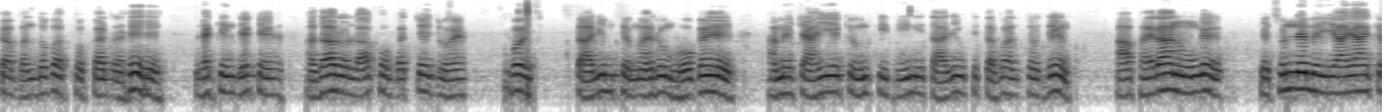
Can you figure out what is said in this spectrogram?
کا بندوبست تو کر رہے ہیں، لیکن دیکھیں، ہزاروں لاکھوں بچے جو ہیں، وہ اس تعلیم سے محروم ہو گئے ہیں۔ ہمیں چاہیے کہ ان کی دینی تعلیم کی توجہ دیں۔ آپ حیران ہوں گے کہ سننے میں یہ آیا کہ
